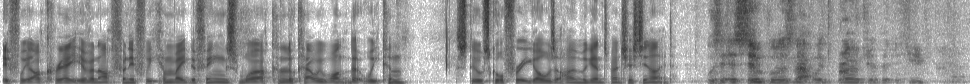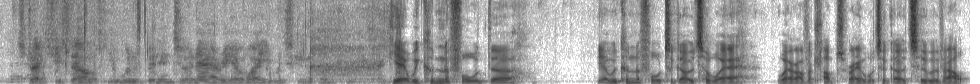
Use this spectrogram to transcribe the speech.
if we are creative enough and if we can make the things work and look how we want. That we can still score three goals at home against Manchester United. Was it as simple as that with Broja that if you stretched yourselves, you would have been into an area where you're risking punishment? Yeah, we couldn't afford the. Yeah, we couldn't afford to go to where where other clubs were able to go to without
